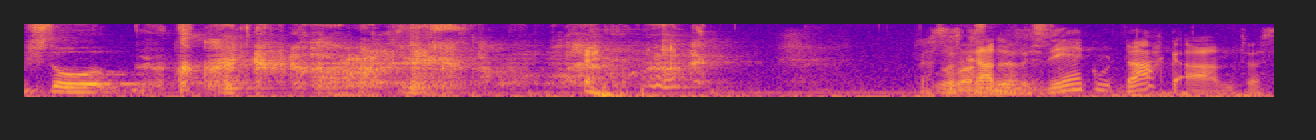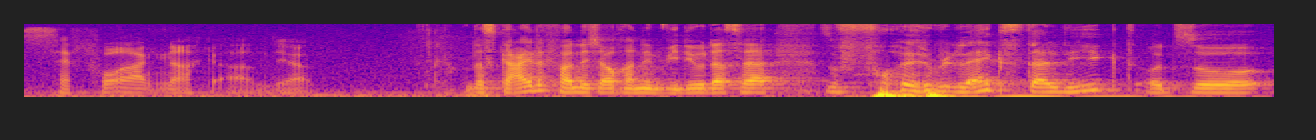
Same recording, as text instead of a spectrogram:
so hast das gerade sehr gut nachgeahmt. Du hast es hervorragend nachgeahmt, ja. Und das Geile fand ich auch an dem Video, dass er so voll relaxed da liegt und so,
